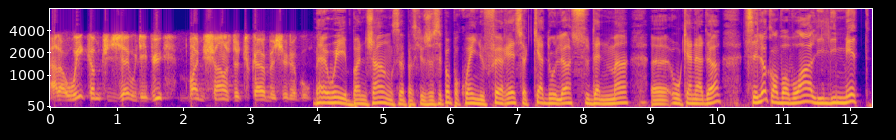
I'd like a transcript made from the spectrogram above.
Alors oui, comme tu disais au début, bonne chance de tout cœur, Monsieur Legault. Ben oui, bonne chance, parce que je sais pas pourquoi il nous ferait ce cadeau-là soudainement euh, au Canada. C'est là qu'on va voir les limites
